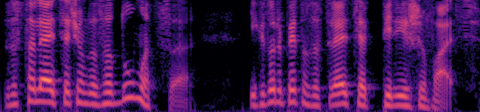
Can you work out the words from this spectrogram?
заставляет тебя о чем-то задуматься, и который при этом заставляет тебя переживать.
